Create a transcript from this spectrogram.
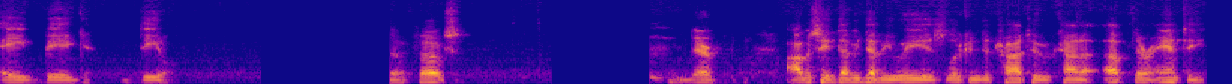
a big deal. So, folks, they're obviously WWE is looking to try to kind of up their ante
